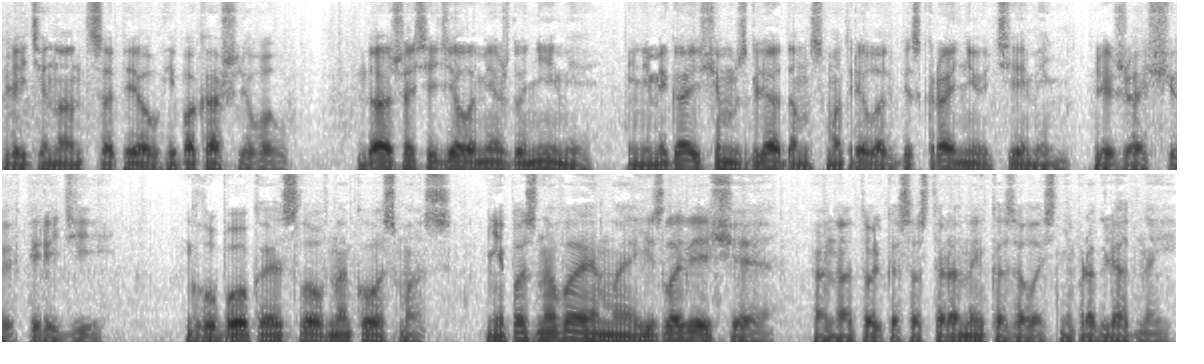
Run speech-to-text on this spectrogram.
Лейтенант сопел и покашливал. Даша сидела между ними и немигающим взглядом смотрела в бескрайнюю темень, лежащую впереди. Глубокая, словно космос, непознаваемая и зловещая, она только со стороны казалась непроглядной.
